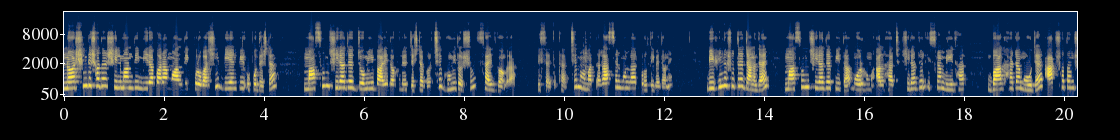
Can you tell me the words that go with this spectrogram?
নরসিংদী সদর শিলমান্দি মিরাপাড়া মালদ্বীপ প্রবাসী বিএনপির উপদেষ্টা মাসুম সিরাজের জমি বাড়ি দখলের চেষ্টা করছে ভূমিদস্যু সাইদ গংরা বিস্তারিত থাকছে মোহাম্মদ রাসেল মোল্লার প্রতিবেদনে। বিভিন্ন সূত্রে জানা যায়, মাসুম সিরাজের পিতা মরহুম আলহাজ সিরাজুল ইসলাম মৃধার বাঘহাটা মৌজায় আট শতাংশ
